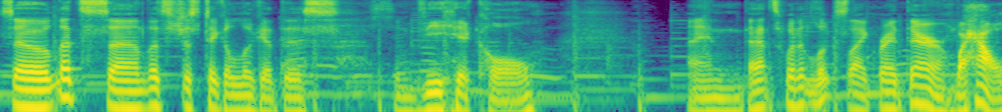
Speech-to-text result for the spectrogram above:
So let's uh, let's just take a look at this vehicle, and that's what it looks like right there. Wow,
